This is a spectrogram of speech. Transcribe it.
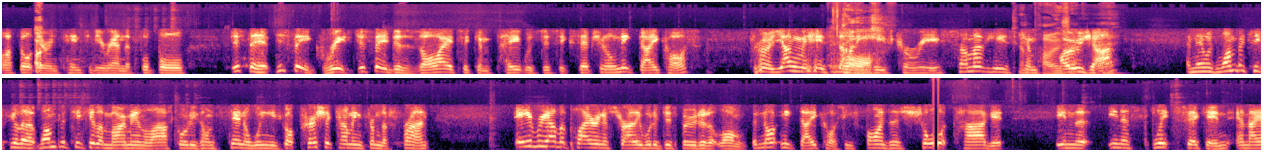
I thought their intensity around the football, just their just their grit, just their desire to compete was just exceptional. Nick Daicos, for a young man starting Oh. his career, some of his Composure, composure. yeah. And there was one particular one particular moment in the last quarter. He's on centre wing. He's got pressure coming from the front. Every other player in Australia would have just booted it long, but not Nick Daicos. He finds a short target in the in a split second, and they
